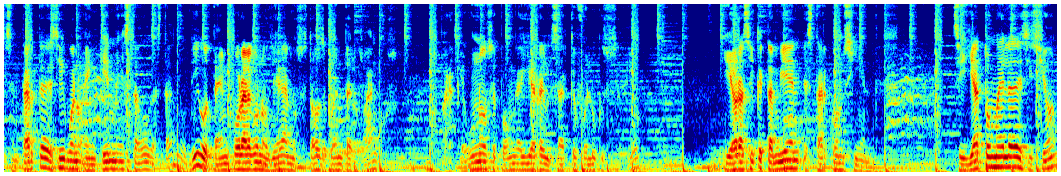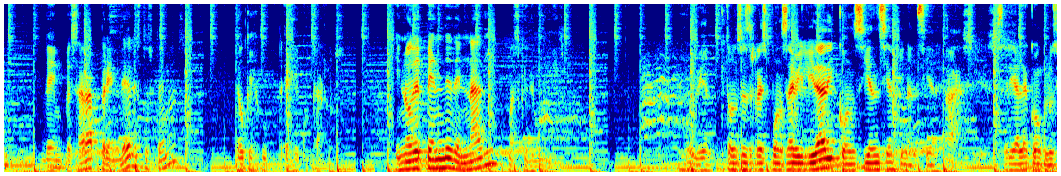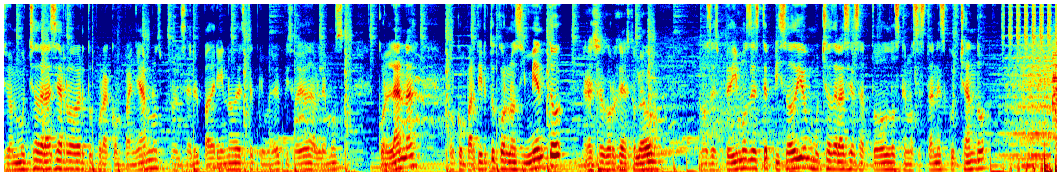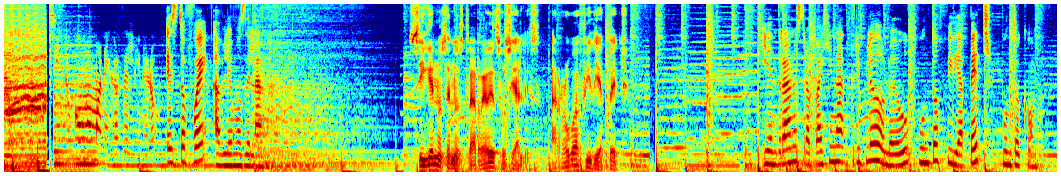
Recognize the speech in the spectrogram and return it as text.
y sentarte a decir, bueno, ¿en qué me he estado gastando? Digo, también por algo nos llegan los estados de cuenta de los bancos, para que uno se ponga ahí a revisar qué fue lo que sucedió. Y ahora sí que también estar conscientes. Si ya tomé la decisión de empezar a aprender estos temas, tengo que ejecutarlos. Y no depende de nadie más que de uno mismo. Muy bien. Entonces, responsabilidad y conciencia financiera. Así es. Sería la conclusión. Muchas gracias, Roberto, por acompañarnos, por ser el padrino de este primer episodio de Hablemos con Lana, por compartir tu conocimiento. Gracias, Jorge. Hasta luego. Nos despedimos de este episodio. Muchas gracias a todos los que nos están escuchando. ¿Y tú cómo manejas el dinero? Esto fue Hablemos de Lana. Síguenos en nuestras redes sociales, arroba Fidiapech y entra a nuestra página www.fidiapech.com.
